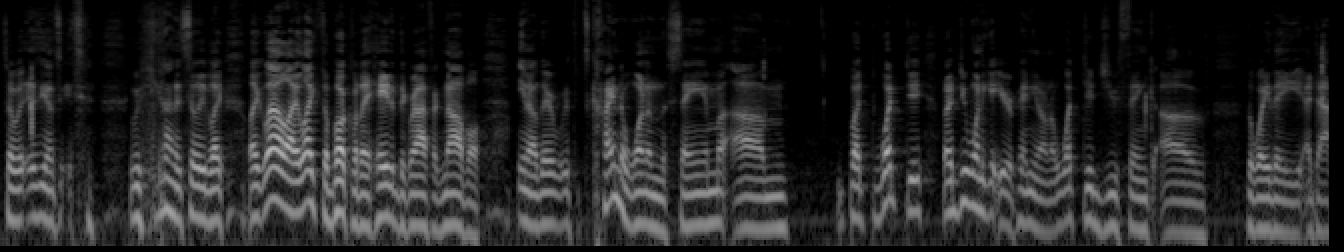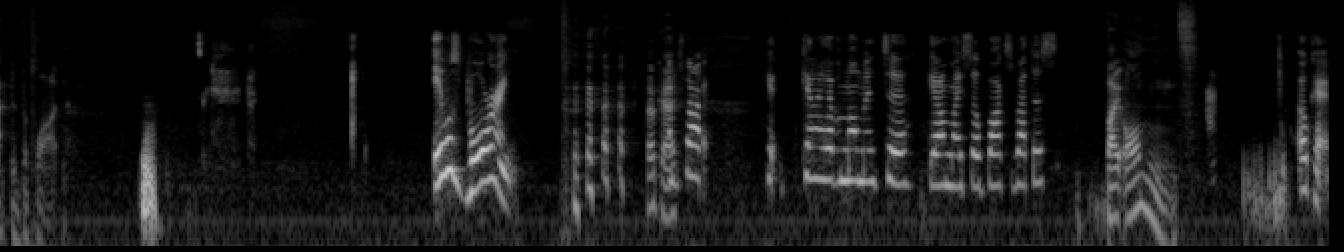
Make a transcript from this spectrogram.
So it, you know, it's, it's, kind of silly, like like well, I liked the book, but I hated the graphic novel. You know, there it's kind of one and the same. Um, but what did? But I do want to get your opinion on it. What did you think of the way they adapted the plot? It was boring. okay. I'm sorry. Can I have a moment to get on my soapbox about this? By all means. Okay.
